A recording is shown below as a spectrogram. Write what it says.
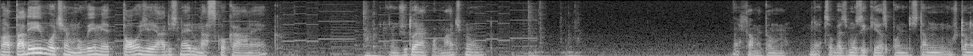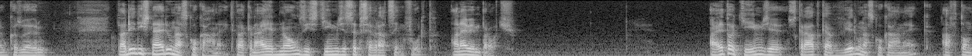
No a tady, o čem mluvím, je to, že já když najedu na skokánek, můžu to nějak odmáčknout, necháme tam něco bez muziky, aspoň když tam už to neukazuje hru. Tady, když najedu na skokánek, tak najednou zjistím, že se převracím furt. A nevím proč. A je to tím, že zkrátka vjedu na skokánek a v tom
